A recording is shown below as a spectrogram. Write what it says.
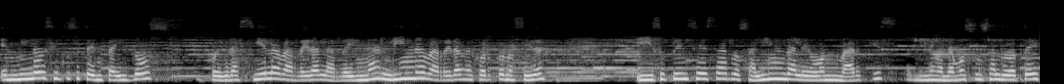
en 1972 fue Graciela Barrera la reina, Linda Barrera mejor conocida, y su princesa Rosalinda León Márquez. También le mandamos un saludote,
